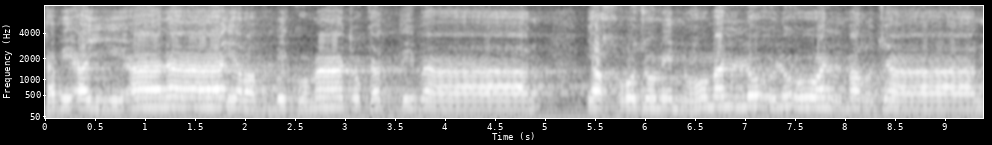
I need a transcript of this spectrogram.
فبأي آلاء ربكما تكذبان؟ يخرج منهما اللؤلؤ والمرجان.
